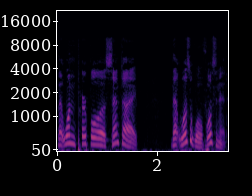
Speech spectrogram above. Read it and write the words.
that one purple uh, Sentai, that was a wolf, wasn't it?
